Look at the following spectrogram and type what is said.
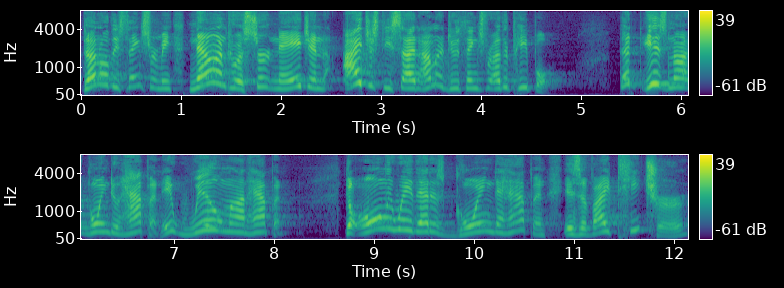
done all these things for me. Now I'm to a certain age and I just decide I'm going to do things for other people. That is not going to happen. It will not happen. The only way that is going to happen is if I teach her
